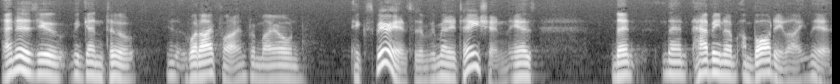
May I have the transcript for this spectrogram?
And as you begin to, you know, what I find from my own experience of meditation is that that having a, a body like this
